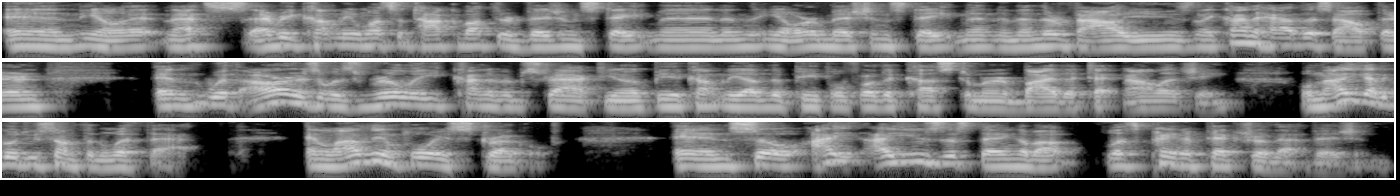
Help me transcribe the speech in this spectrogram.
And you know that's every company wants to talk about their vision statement and you know or mission statement and then their values and they kind of have this out there and and with ours, it was really kind of abstract, you know, be a company of the people for the customer and buy the technology. Well, now you got to go do something with that. And a lot of the employees struggled. And so I, I use this thing about let's paint a picture of that vision.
